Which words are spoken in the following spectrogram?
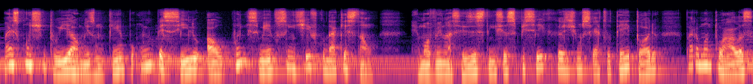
mas constituía ao mesmo tempo um empecilho ao conhecimento científico da questão, removendo as resistências psíquicas de um certo território para amontoá-las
